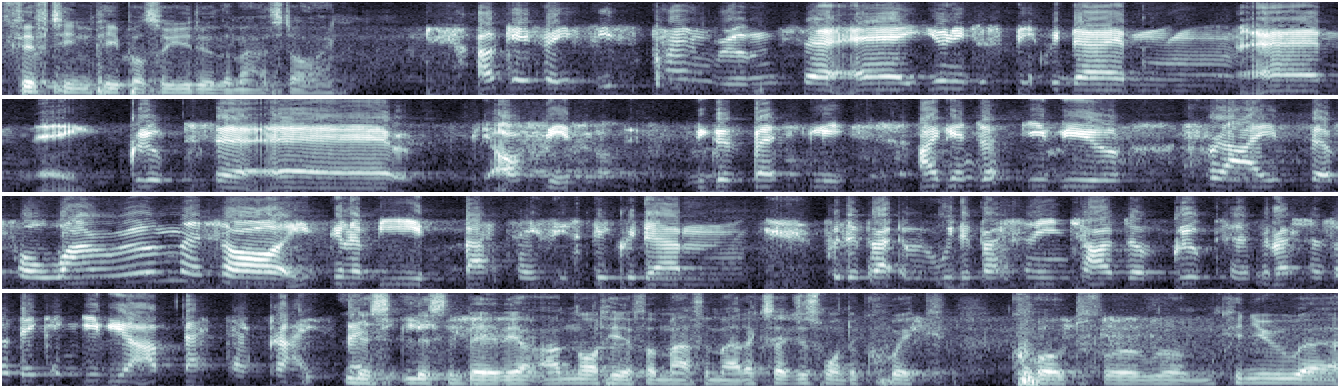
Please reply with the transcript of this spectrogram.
15 people, so you do the maths, darling. Okay, so if it's 10 rooms, uh, uh, you need to speak with the um, um, group's uh, uh, office because basically I can just give you price for one room, so it's gonna be better if you speak with um with the with the person in charge of groups reservation, so they can give you a better price. Listen, listen, baby, I'm not here for mathematics. I just want a quick quote for a room. Can you uh,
